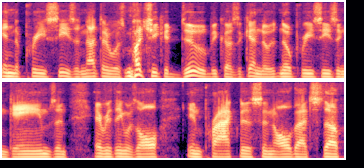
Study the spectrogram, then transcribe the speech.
in the preseason. Not that there was much he could do because again there was no preseason games and everything was all in practice and all that stuff.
